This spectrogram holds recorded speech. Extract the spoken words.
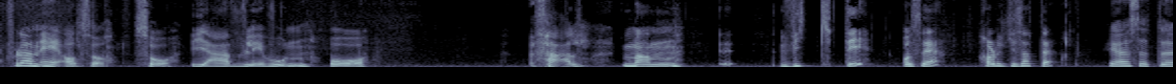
For den er altså så jævlig vond og fæl, men viktig å se. Har du ikke sett det? Jeg har sett det,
